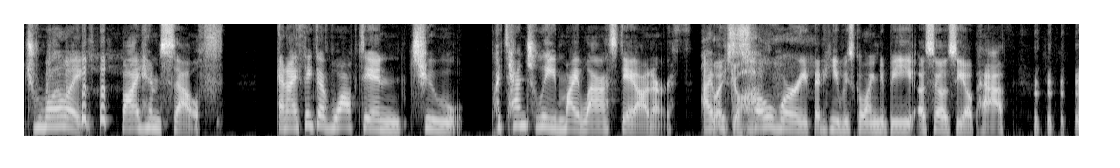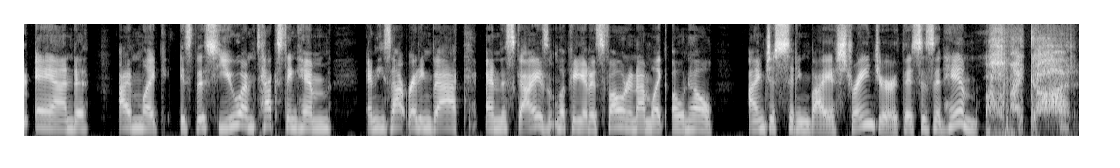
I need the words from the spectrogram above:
drawing by himself. And I think I've walked in to potentially my last day on earth. I my was God. so worried that he was going to be a sociopath. and I'm like, is this you? I'm texting him and he's not writing back. And this guy isn't looking at his phone. And I'm like, oh no, I'm just sitting by a stranger. This isn't him. Oh my God.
